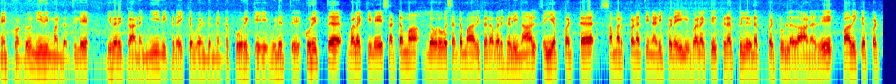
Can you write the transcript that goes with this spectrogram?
மேற்கொண்டு நீதிமன்றத்திலே இவருக்கான நீதி கிடைக்க வேண்டும் என்ற கோரிக்கையை விடுத்து குறித்த வழக்கிலே சட்டமா கௌரவ சட்டமா அதிபர் அவர்களினால் செய்யப்பட்ட சமர்ப்பணத்தின் அடிப்படையில் இவ்வழக்கு கிடப்பில் இடப்பட்டுள்ளதானது பாதிக்கப்பட்ட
